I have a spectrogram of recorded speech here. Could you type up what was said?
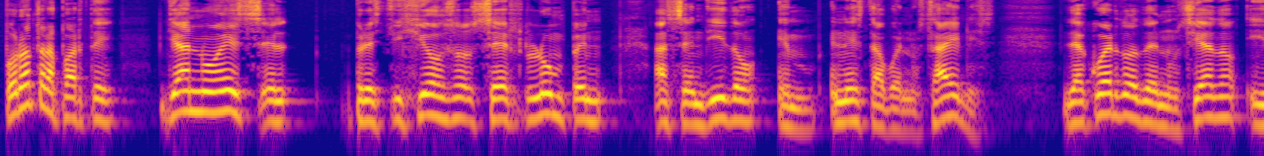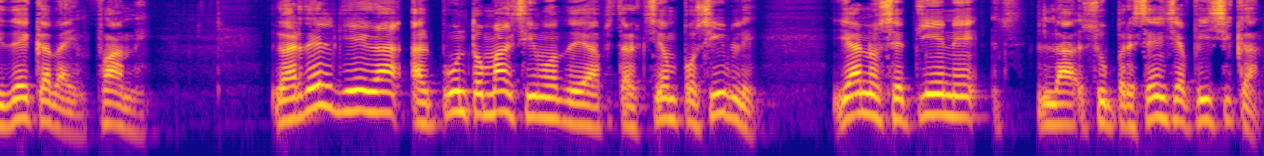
Por otra parte, ya no es el prestigioso ser lumpen ascendido en, en esta Buenos Aires, de acuerdo denunciado y década infame. Gardel llega al punto máximo de abstracción posible. Ya no se tiene la, su presencia física,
